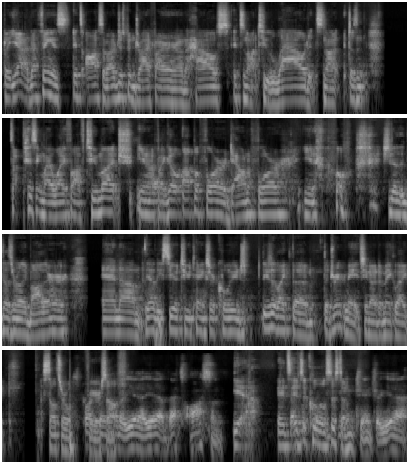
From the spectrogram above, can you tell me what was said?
but yeah, that thing is it's awesome. I've just been dry firing around the house. It's not too loud. It's not. It doesn't it's not pissing my wife off too much. You know, if I go up a floor or down a floor, you know, she does, it doesn't really bother her. And um, yeah, these CO2 tanks are cool. You just these are like the the drink mates, you know, to make like seltzer for yourself. Water. Yeah, yeah, that's awesome. Yeah, it's that's it's a cool little system. changer, yeah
